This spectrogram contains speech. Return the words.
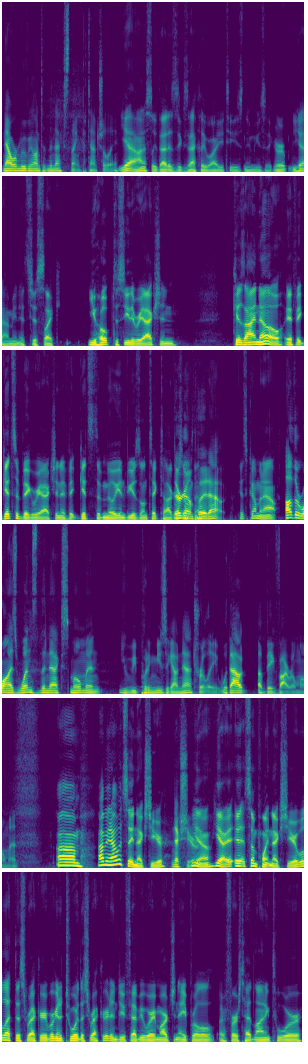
Now we're moving on to the next thing potentially. Yeah, honestly, that is exactly why you tease new music. Or yeah, I mean, it's just like you hope to see the reaction because I know if it gets a big reaction, if it gets the million views on TikTok, They're going to put it out. It's coming out. Otherwise, when's the next moment you would be putting music out naturally without a big viral moment? Um, I mean, I would say next year. Next year. You know, yeah, at some point next year, we'll let this record. We're going to tour this record and do February, March, and April, our first headlining tour,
